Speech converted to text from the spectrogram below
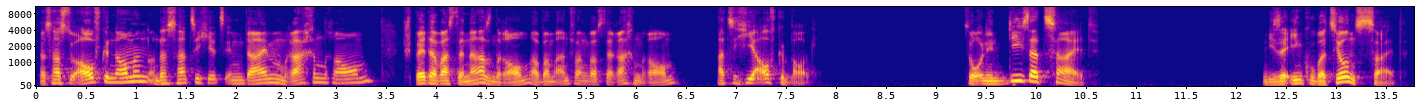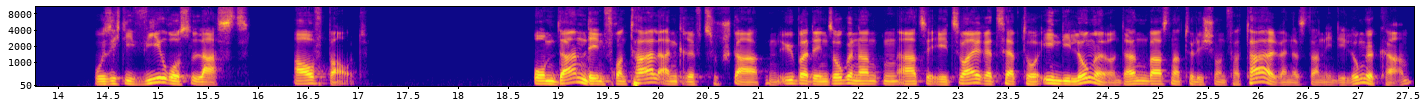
das hast du aufgenommen und das hat sich jetzt in deinem Rachenraum, später war es der Nasenraum, aber am Anfang war es der Rachenraum, hat sich hier aufgebaut. So, und in dieser Zeit, in dieser Inkubationszeit, wo sich die Viruslast aufbaut, um dann den Frontalangriff zu starten über den sogenannten ACE2-Rezeptor in die Lunge. Und dann war es natürlich schon fatal, wenn es dann in die Lunge kam.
